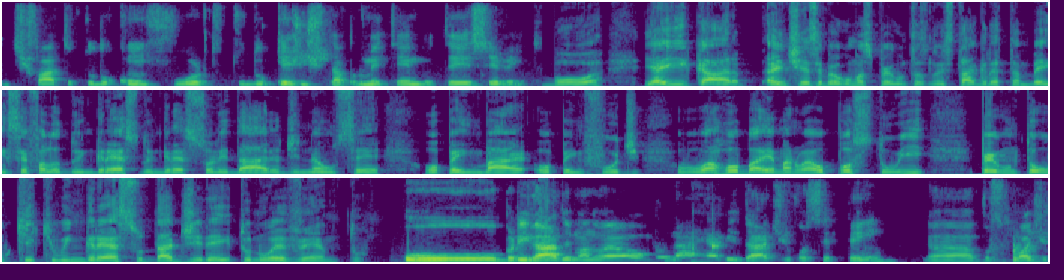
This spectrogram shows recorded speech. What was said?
de fato, todo o conforto, tudo o que a gente está prometendo ter esse evento. Boa. E aí, cara, a gente recebeu algumas perguntas no Instagram também. Você falou do ingresso, do ingresso solidário, de não ser open bar, open food. O arroba Emanuel Postui perguntou o que, que o ingresso dá direito no evento. Obrigado, Emanuel. Na realidade, você tem, uh, você pode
